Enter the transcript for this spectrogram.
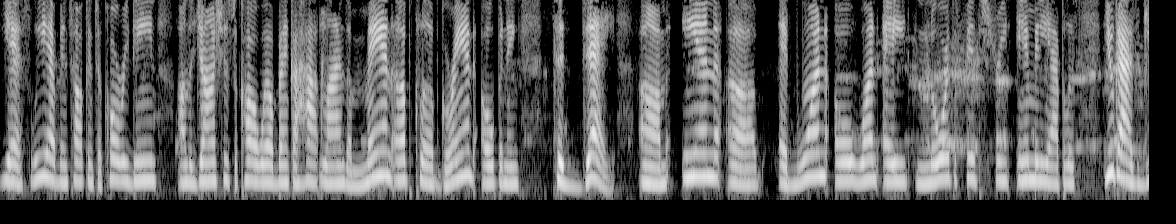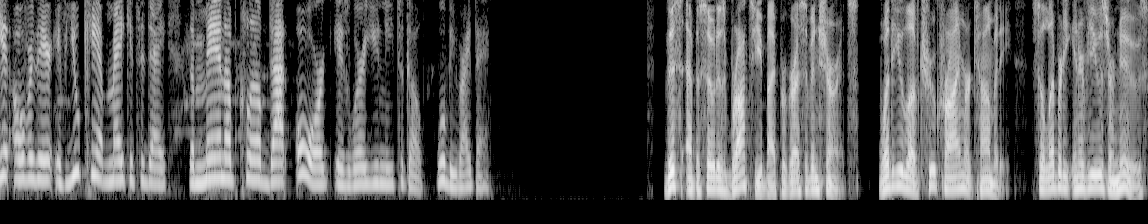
Yes, we have been talking to Korey Dean on the John Schuster Coldwell Banker Hotline, the Man Up Club grand opening today um, in uh, at 1018 North 5th Street in Minneapolis. You guys get over there. If you can't make it today, the manupclub.org is where you need to go. We'll be right back. This episode is brought to you by Progressive Insurance. Whether you love true crime or comedy, celebrity interviews or news,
